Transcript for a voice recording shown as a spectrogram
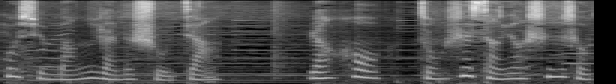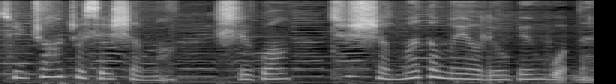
或许茫然的暑假，然后总是想要伸手去抓住些什么，时光却什么都没有留给我们。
